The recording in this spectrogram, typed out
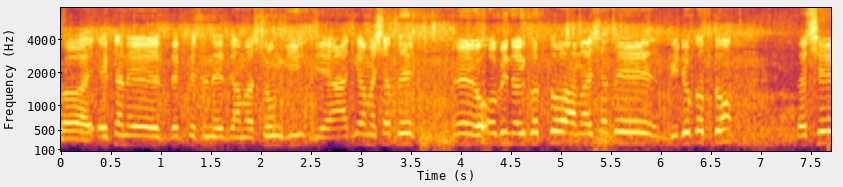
তো এখানে দেখতেছেন যে আমার সঙ্গী, যে আগে আমার সাথে অভিনয় করতো, আমার সাথে ভিডিও করতো। তো সে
